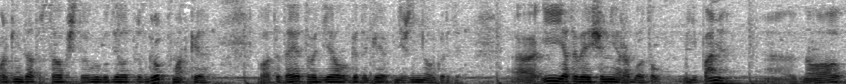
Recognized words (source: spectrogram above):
организатор сообщества Google делает плюс групп в Москве, вот, и до этого делал ГДГ в Нижнем Новгороде. А, и я тогда еще не работал EPAM, э, но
